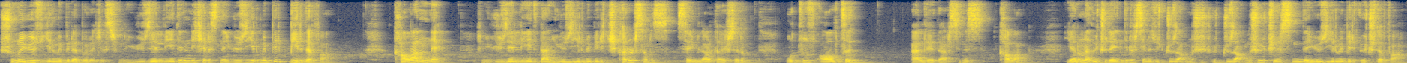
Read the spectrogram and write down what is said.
Şunu 121'e böleceğiz şimdi. 157'nin içerisinde 121 bir defa. Kalan ne? Şimdi 157'den 121'i çıkarırsanız sevgili arkadaşlarım 36 elde edersiniz kalan. Yanına 3'ü de indirirseniz 363. 363 içerisinde 121 3 defa.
